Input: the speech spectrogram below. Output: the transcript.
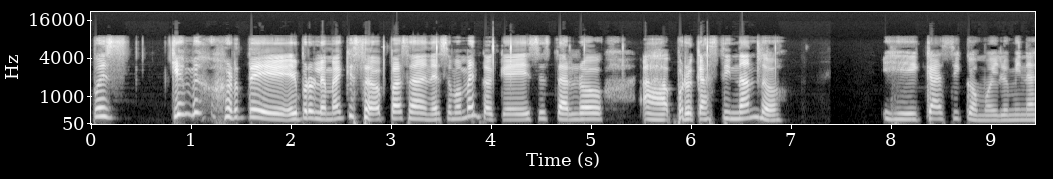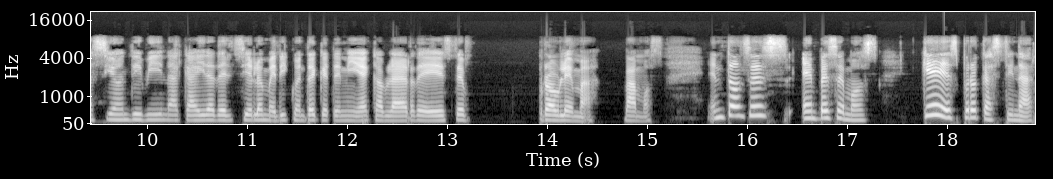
pues, qué mejor de el problema que estaba pasando en ese momento, que es estarlo ah, procrastinando. Y casi como iluminación divina caída del cielo me di cuenta que tenía que hablar de este problema. Vamos. Entonces, empecemos. ¿Qué es procrastinar?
